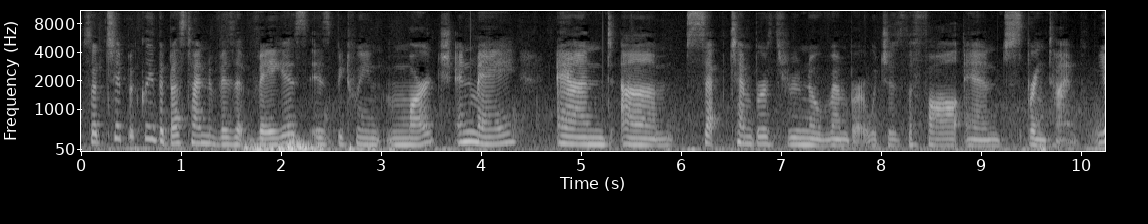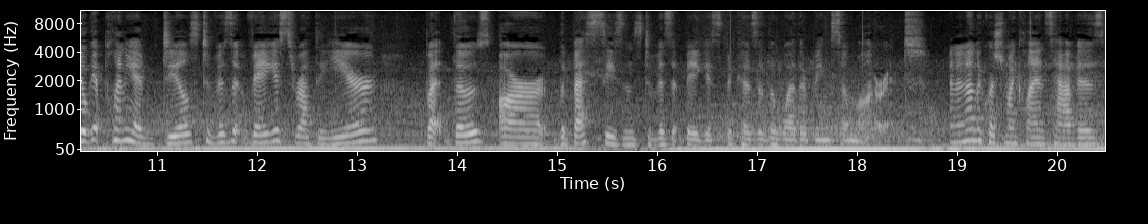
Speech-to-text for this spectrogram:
So typically the best time to visit Vegas is between March and May and um, September through November, which is the fall and springtime. You'll get plenty of deals to visit Vegas throughout the year, but those are the best seasons to visit Vegas because of the weather being so moderate. And another question my clients have is,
